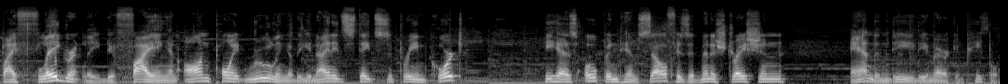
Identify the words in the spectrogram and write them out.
by flagrantly defying an on point ruling of the United States Supreme Court, he has opened himself, his administration, and indeed the American people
